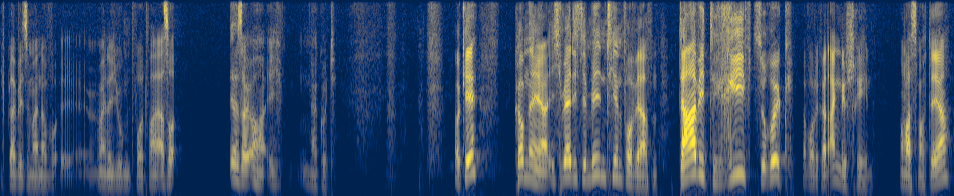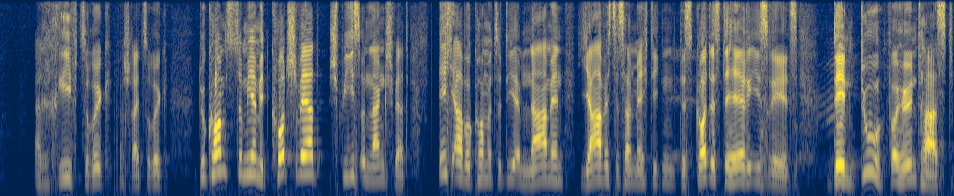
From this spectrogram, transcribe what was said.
ich bleibe jetzt in meiner, in meiner Jugendwortwahl. Also er sagt, oh, ich, na gut. Okay, komm nachher, ich werde dich den wilden Tieren vorwerfen. David rief zurück. Er wurde gerade angeschrien. Und was macht er? Er rief zurück, er schreit zurück. Du kommst zu mir mit Kurzschwert, Spieß und Langschwert. Ich aber komme zu dir im Namen Jahwes des Allmächtigen, des Gottes der Heere Israels, den du verhöhnt hast.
